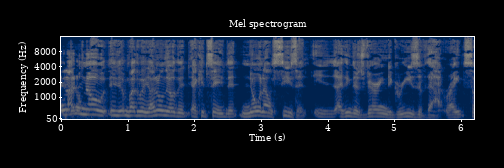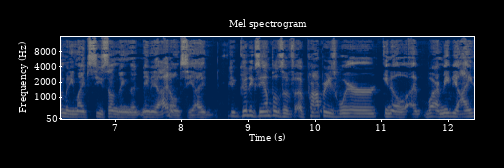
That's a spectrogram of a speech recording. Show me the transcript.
and I don't know. By the way, I don't know that I could say that no one else sees it. I think there's varying degrees of that, right? Somebody might see something that maybe I don't see. I good examples of, of properties where you know where maybe I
